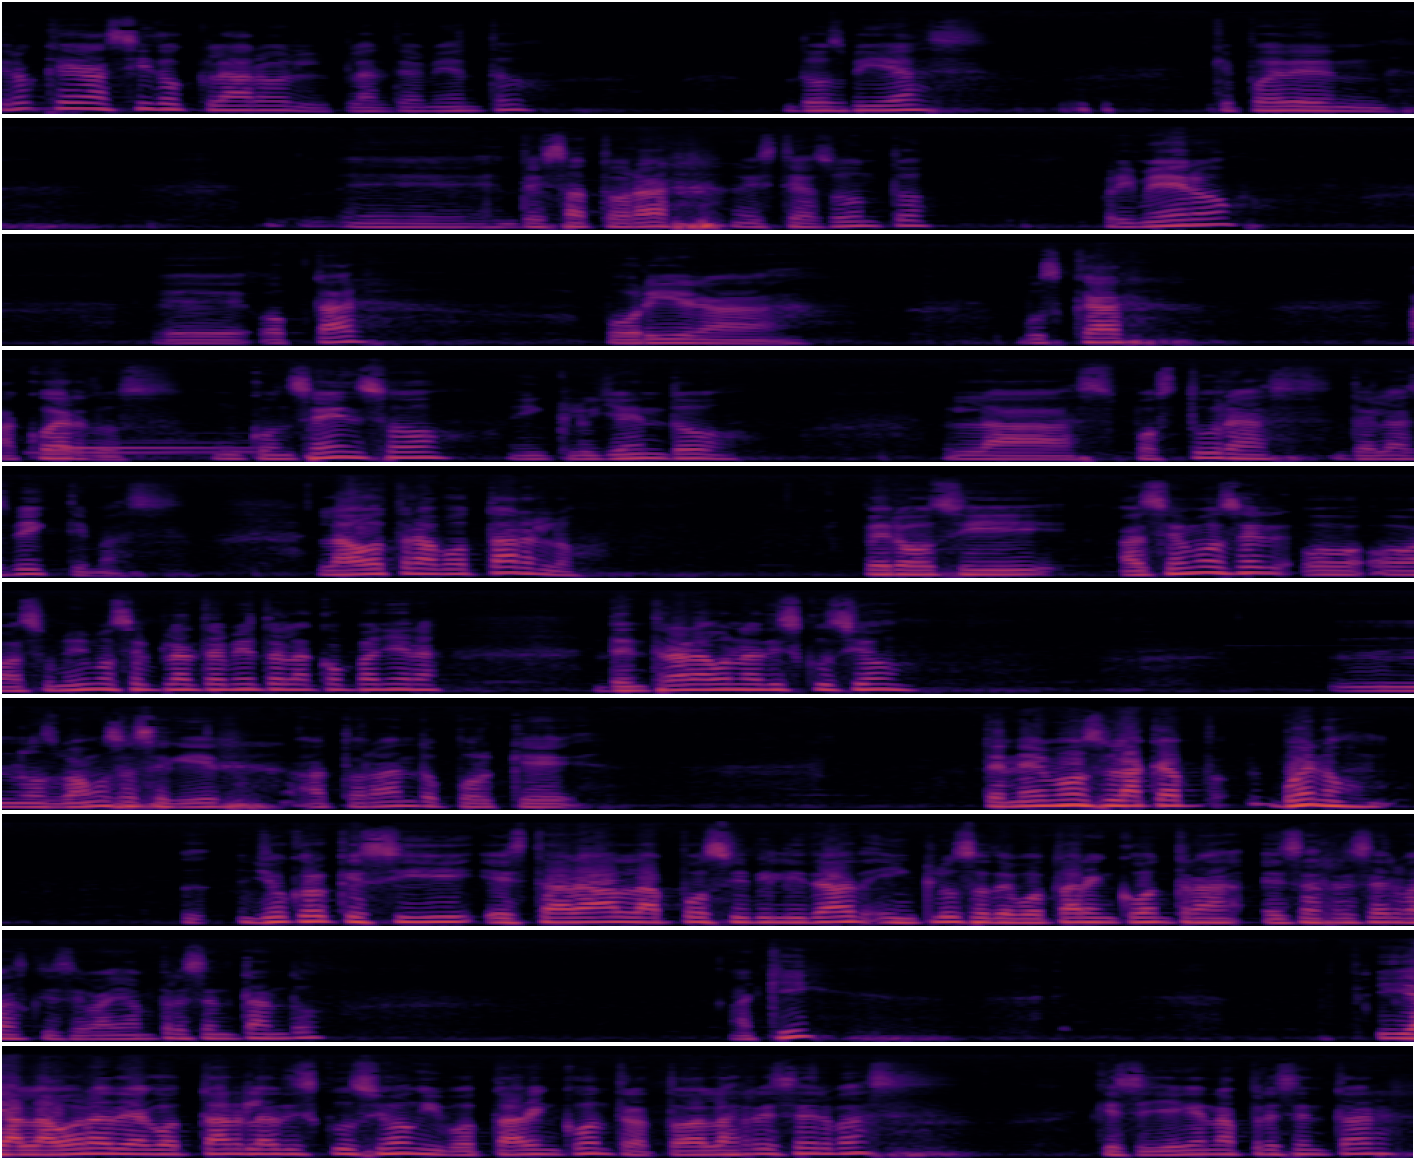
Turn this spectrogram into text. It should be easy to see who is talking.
Speaker 1: Creo que ha sido claro el planteamiento. Dos vías que pueden eh, desatorar este asunto. Primero, eh, optar por ir a buscar acuerdos, un consenso, incluyendo las posturas de las víctimas. La otra, votarlo. Pero si hacemos el, o, asumimos el planteamiento de la compañera de entrar a una discusión, nos vamos a seguir atorando porque tenemos la bueno, yo creo que sí estará la posibilidad incluso de votar en contra esas reservas que se vayan presentando aquí. Y a la hora de agotar la discusión y votar en contra todas las reservas que se lleguen a presentar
